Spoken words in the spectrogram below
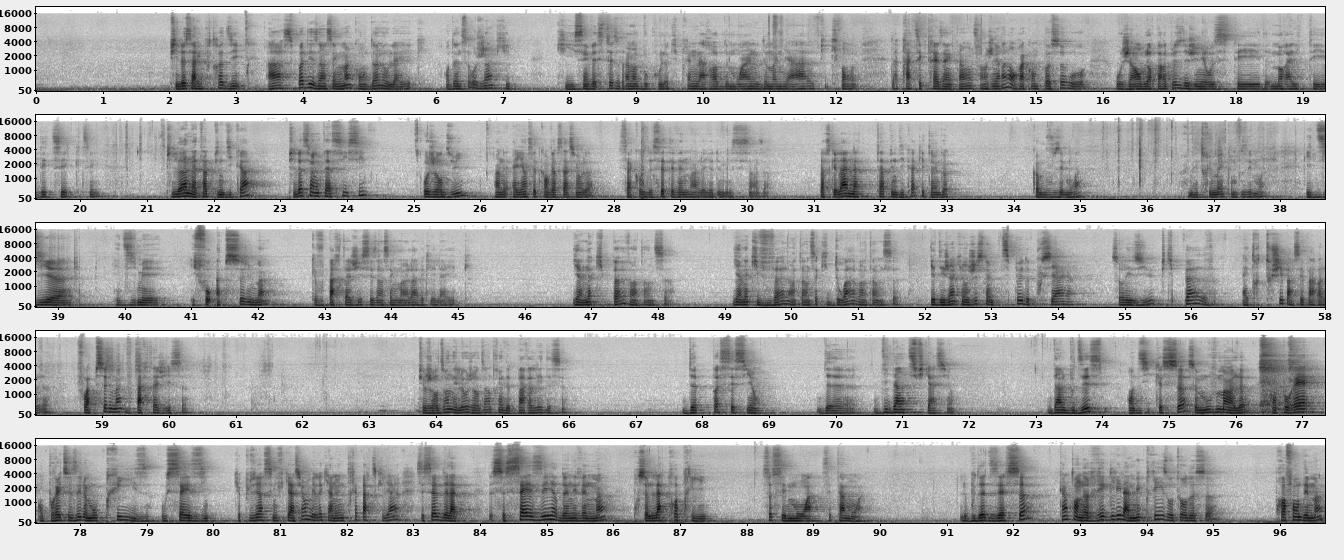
Puis là, Sariputta dit Ah, ce pas des enseignements qu'on donne aux laïcs. On donne ça aux gens qui, qui s'investissent vraiment beaucoup, là, qui prennent la robe de moine ou de monial, puis qui font de la pratique très intense. En général, on ne raconte pas ça aux, gens. On leur parle plus de générosité, de moralité, d'éthique. Puis là, Nata Pindika, puis là, si on est assis ici, aujourd'hui, en ayant cette conversation-là, c'est à cause de cet événement-là, il y a 2600 ans. Parce que là, Anatta Pindika, qui est un gars comme vous et moi, un être humain comme vous et moi, il dit, euh, il dit mais il faut absolument que vous partagiez ces enseignements-là avec les laïcs. Il y en a qui peuvent entendre ça. Il y en a qui veulent entendre ça, qui doivent entendre ça. Il y a des gens qui ont juste un petit peu de poussière sur les yeux, puis qui peuvent être touchés par ces paroles-là. Il faut absolument que vous partagiez ça. Puis aujourd'hui, on est là aujourd'hui en train de parler de ça. De possession, d'identification. Dans le bouddhisme, on dit que ça, ce mouvement-là, on pourrait, on pourrait utiliser le mot prise ou saisie, qui a plusieurs significations, mais là, qui en a une très particulière, c'est celle de la se saisir d'un événement pour se l'approprier. Ça, c'est moi, c'est à moi. Le Bouddha disait ça, quand on a réglé la méprise autour de ça, profondément,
